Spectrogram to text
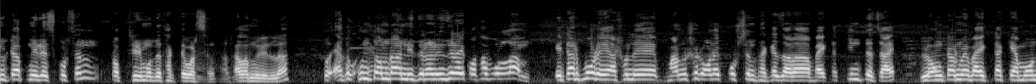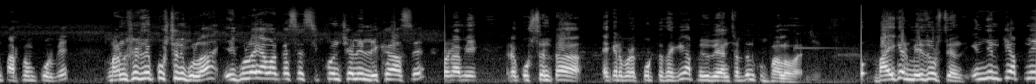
দুইটা আপনি রেস করছেন টপ থ্রির মধ্যে থাকতে পারছেন আলহামদুলিল্লাহ। তো এতক্ষণ তো আমরা নিজেরা নিজেরাই কথা বললাম। এটার পরে আসলে মানুষের অনেক কোশ্চেন থাকে যারা বাইকটা কিনতে চায় লং টার্মে বাইকটা কেমন পারফর্ম করবে। মানুষের যে কোশ্চেনগুলা এগুলাই আমার কাছে সিকোয়েন্সিয়ালি লেখা আছে। কারণ আমি এটা কোশ্চেনটা একেবারে করতে থাকি। আপনি যদি অ্যান্সার দেন খুব ভালো হয়। বাইকের মেজর চেঞ্জ ইঞ্জিন কি আপনি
